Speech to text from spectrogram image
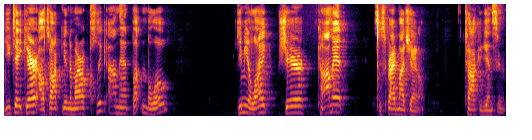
you take care. I'll talk again tomorrow. Click on that button below Give me a like, share, comment, subscribe my channel. Talk again soon.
